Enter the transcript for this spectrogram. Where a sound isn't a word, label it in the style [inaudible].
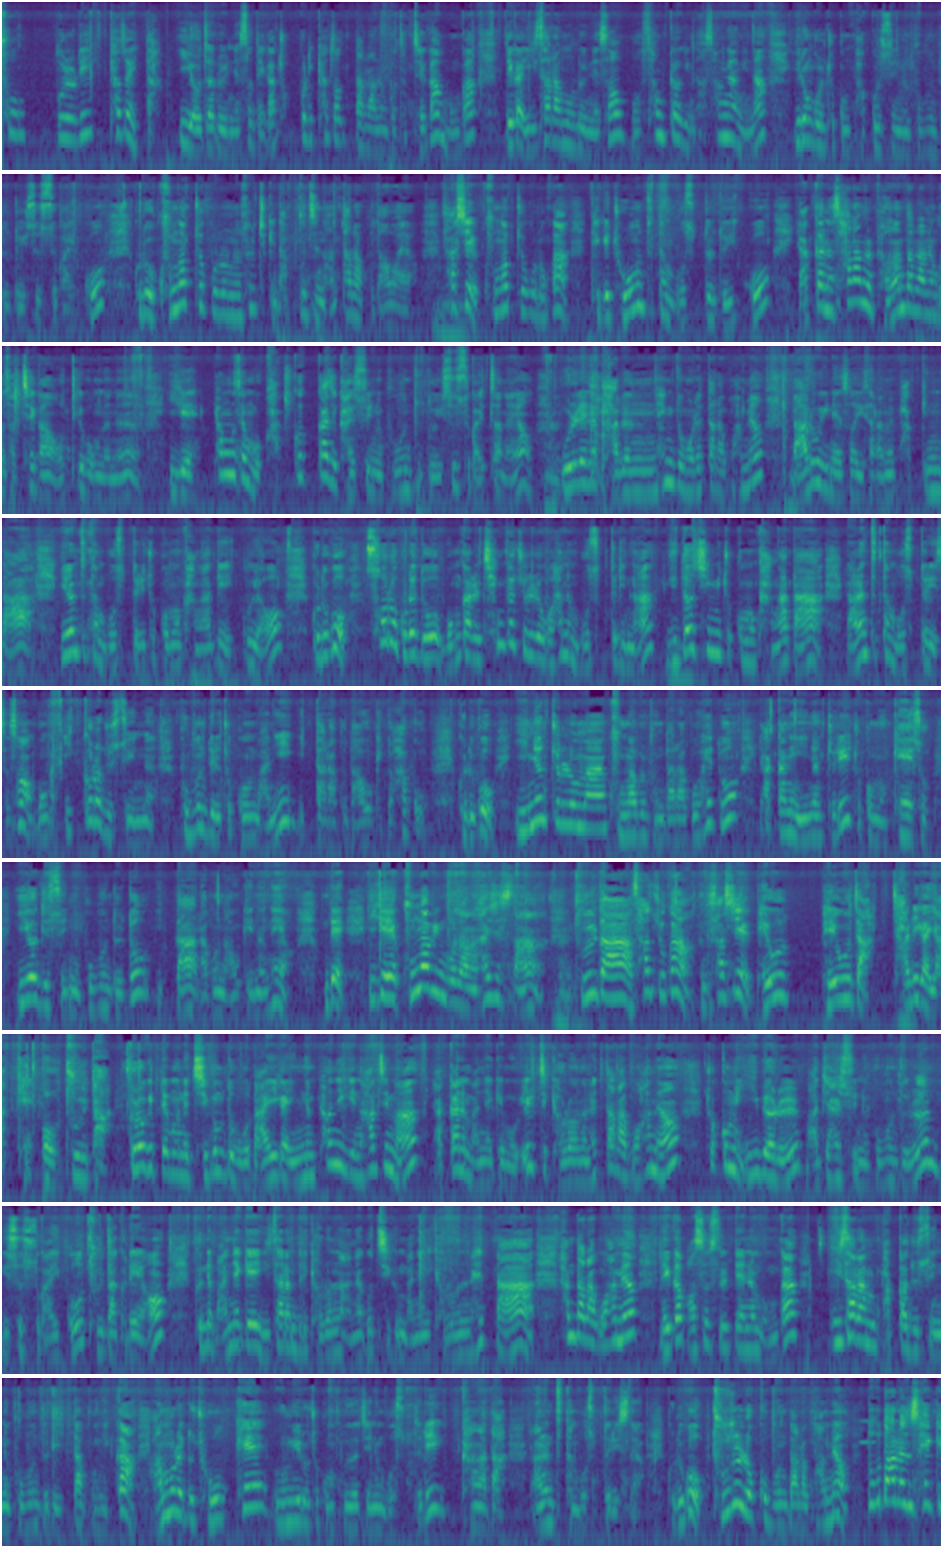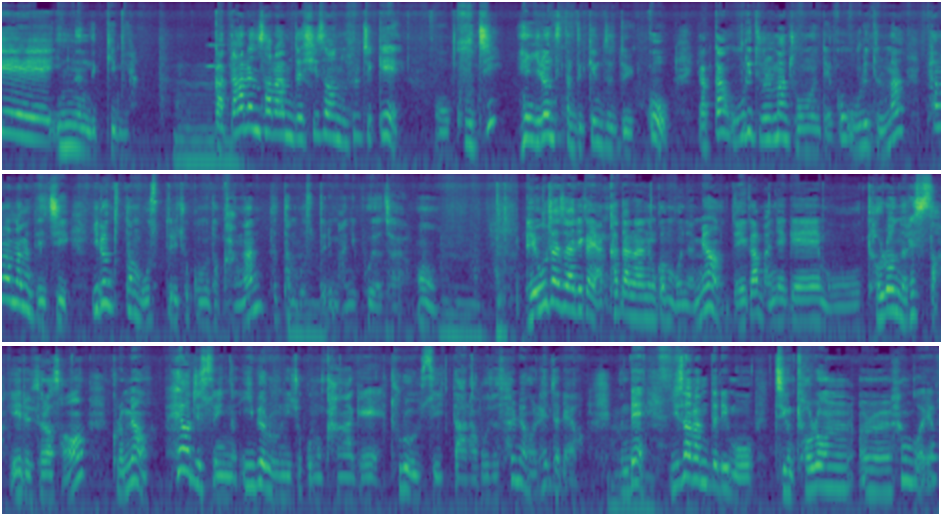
촛불이 켜져 있다. 이 여자로 인해서 내가 촛불이 켜졌다라는 것 자체가 뭔가 내가 이 사람으로 인해서 뭐 성격이나 성향이나 이런 걸 조금 바꿀 수 있는 부분들도 있을 수가 있고 그리고 궁합적으로는 솔직히 나쁘진 않다라고 나와요. 사실 궁합적으로가 되게 좋은 듯한 모습들도 있고 약간은 사람을 변한다라는 것 자체가 어떻게 보면은 이게 평생 뭐 가- 끝까지 갈 수 있는 부분들도 있을 수가 있잖아요. 원래는 다른 행동을 했다라고 하면 나로 인해서 이 사람이 바뀐다 이런 듯한 모습들이 조금은 강하게 있고요. 그리고 서로 그래도 뭔가를 챙겨주려고 하는 모습들이나 리더십이 조금은 강하다라는 듯한 모습들이 있어서 뭔가 이끌어줄 수 있는 부분들이 조금 많이 있다라고 나오기도 하고 그리고 2년줄로만 궁합을 본다라고 해도 약간의 2년줄이 조금은 계속 이어질 수 있는 부분들도 있다라고 나오기는 해요. 근데 이게 궁합인 거잖아 사실상 네. 둘다 사주가 근데 사실 배우 배우자 자리가 약해. 어, 둘 다. 그러기 때문에 지금도 뭐 나이가 있는 편이긴 하지만 약간은 만약에 뭐 일찍 결혼을 했다라고 하면 조금은 이별을 맞이할 수 있는 부분들은 있을 수가 있고 둘 다 그래요. 근데 만약에 이 사람들이 결혼을 안 하고 지금 만약에 결혼을 했다 한다라고 하면 내가 봤었을 때는 뭔가 이 사람을 바꿔줄 수 있는 부분들이 있다 보니까 아무래도 좋게 의미로 조금 보여지는 모습들이 강하다라는 듯한 모습들이 있어요. 그리고 둘을 놓고 본다라고 하면 또 다른 세계에 있는 느낌이야. 음, 그러니까 다른 사람들 시선은 솔직히 어, 굳이? [laughs] 이런 듯한 느낌들도 있고 약간 우리 둘만 좋으면 되고 우리 둘만 편안하면 되지 이런 듯한 모습들이 조금은 더 강한 듯한 모습들이 많이 보여져요. 어. 음, 배우자 자리가 약하다라는 건 뭐냐면 내가 만약에 뭐 결혼을 했어 예를 들어서 그러면 헤어질 수 있는 이별 운이 조금은 강하게 들어올 수 있다라고 저 설명을 해드려요. 근데 이 사람들이 뭐 지금 결혼을 한 거예요?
